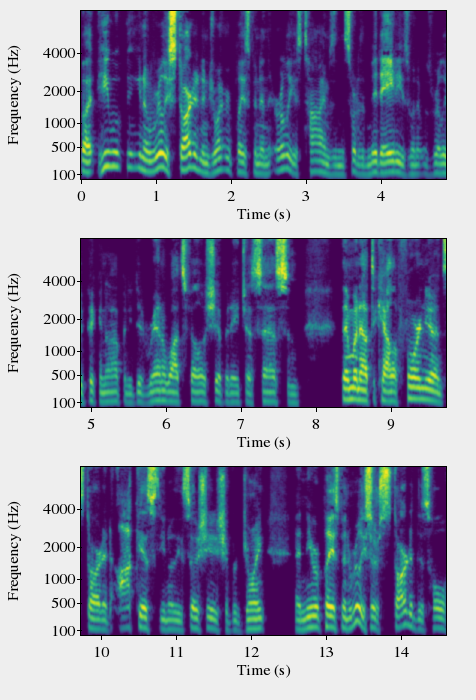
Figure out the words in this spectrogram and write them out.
but he you know really started in joint replacement in the earliest times in the sort of the mid 80s when it was really picking up and he did Ranawat's fellowship at HSS and then went out to California and started AAHKS, you know, the Association for Joint and Knee Replacement, and really sort of started this whole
